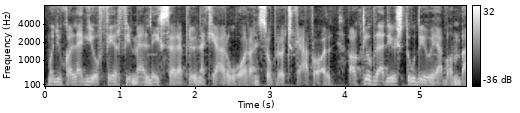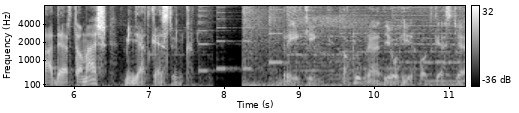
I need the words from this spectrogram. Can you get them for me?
mondjuk a legjobb férfi mellékszereplőnek járó aranyszobrocskával. A Klubrádió stúdiójában Báder Tamás, mindjárt kezdünk. Breaking, a Klubrádió hírpodcastje.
